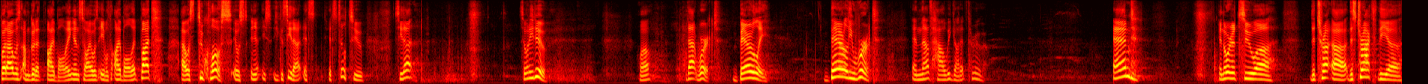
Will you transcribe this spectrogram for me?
But I was, I'm good at eyeballing, and so I was able to eyeball it, but I was too close. It was, you, you can see that. It's, it's still too, see that? So what do you do? Well, that worked. Barely. Barely worked. And that's how we got it through. And in order to uh, detra- uh, distract the, uh,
